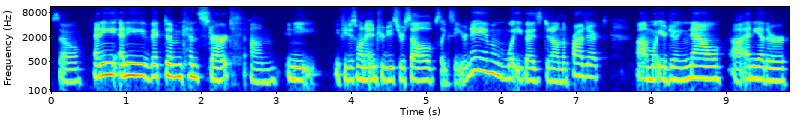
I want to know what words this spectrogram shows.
So any any victim can start. Um, and you, if you just want to introduce yourselves, like say your name and what you guys did on the project, um, what you're doing now, uh, any other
